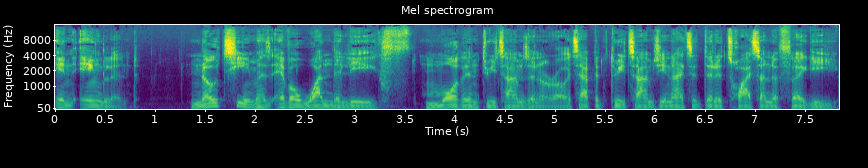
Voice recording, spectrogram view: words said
in England, no team has ever won the league more than three times in a row. It's happened three times. United did it twice under Fergie.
